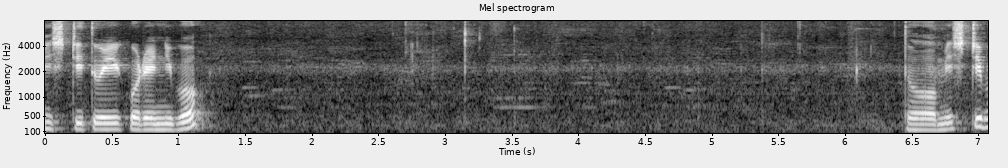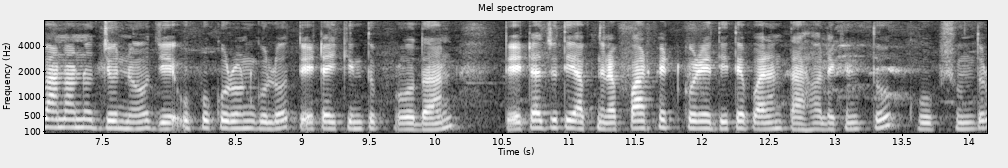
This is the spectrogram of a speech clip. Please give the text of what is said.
মিষ্টি তৈরি করে নিব। তো মিষ্টি বানানোর জন্য যে উপকরণগুলো, তো এটাই কিন্তু প্রধান। তো এটা যদি আপনারা পারফেক্ট করে দিতে পারেন, তাহলে কিন্তু খুব সুন্দর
